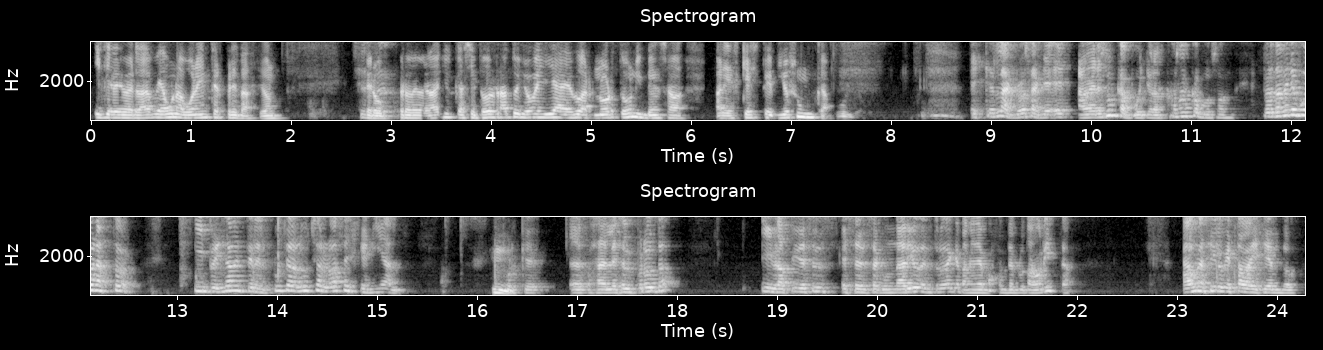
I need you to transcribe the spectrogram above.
y que de verdad vea una buena interpretación. Sí, Pero, pero de verdad que casi todo el rato yo veía a Edward Norton y pensaba, vale, es que este tío es un capullo. Es que es la cosa, que, eh, a ver, es un capullo, las cosas como son. Pero también es buen actor. Y precisamente en el Club de la Lucha lo hace genial. Mm. Porque, eh, o sea, él es el prota y Brad Pitt es el, es el secundario dentro de que también es bastante protagonista. Aún así, lo que estaba diciendo,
